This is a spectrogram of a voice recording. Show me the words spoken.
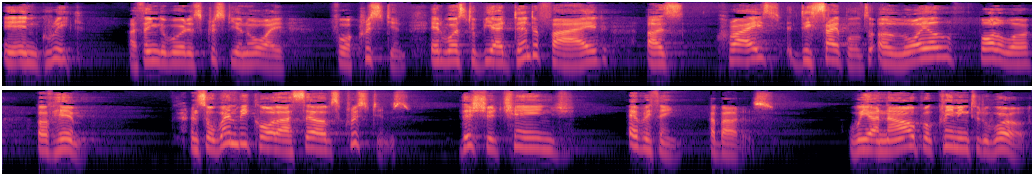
In Greek, I think the word is Christianoi for Christian. It was to be identified as Christ's disciple, a loyal follower of Him. And so when we call ourselves Christians, this should change everything about us. We are now proclaiming to the world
